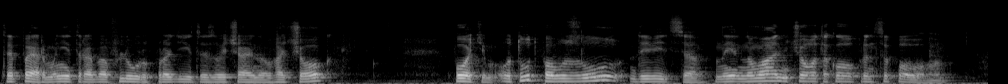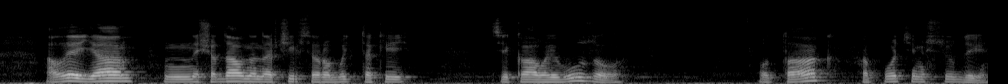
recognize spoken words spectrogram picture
Тепер мені треба флюр продіти, звичайно, в гачок. Потім, отут по вузлу, дивіться, немає нічого такого принципового. Але я нещодавно навчився робити такий цікавий вузол. Отак, а потім сюди.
